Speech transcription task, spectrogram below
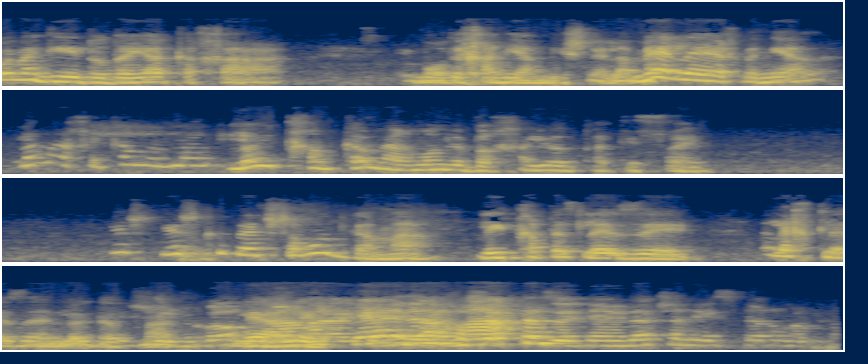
בוא נגיד, עוד היה ככה, מרדכי נהיה משנה למלך, ונהיה... למה אחרי כמה זמן לא התחמקה מהארמון וברחה להיות בת ישראל? יש, יש כזה אפשרות גם, מה? להתחפש לאיזה ללכת לאיזה, אני לא יודעת מה, להיעלם. כן, אני חושבת על זה, כי אני יודעת שאני אסתר מלכה.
